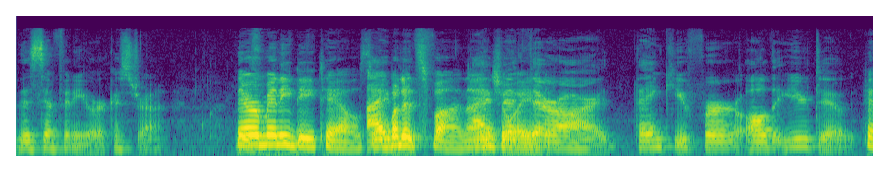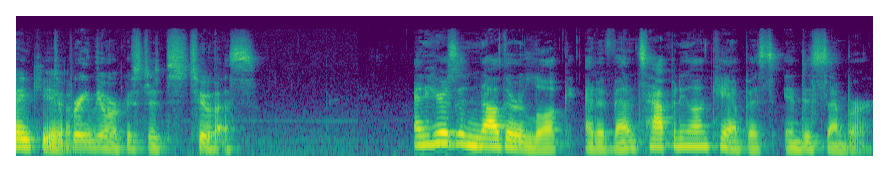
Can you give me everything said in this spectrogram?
the symphony orchestra. There are many details, I- but it's fun. I, I enjoy it. there are. Thank you for all that you do Thank you. to bring the orchestra to us. And here's another look at events happening on campus in December.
